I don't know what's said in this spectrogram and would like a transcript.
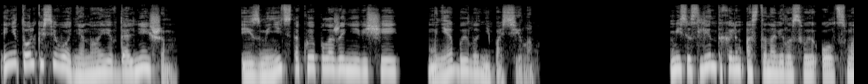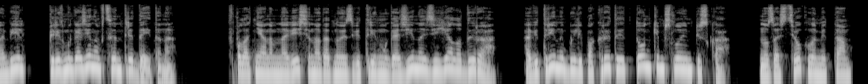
И не только сегодня, но и в дальнейшем. И изменить такое положение вещей мне было не по силам. Миссис Линдхельм остановила свой Олдсмобиль перед магазином в центре Дейтона. В полотняном навесе над одной из витрин магазина зияла дыра, а витрины были покрыты тонким слоем песка, но за стеклами там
